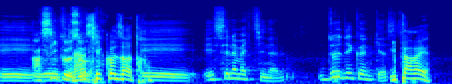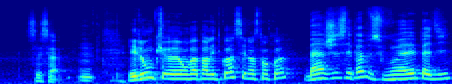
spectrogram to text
Et, Ainsi qu'aux autres. Qu'aux autres. Et, et c'est la matinale. De Déconcast. Il paraît. C'est ça. Mm. Et donc, euh, on va parler de quoi? C'est l'instant quoi? Ben je sais pas parce que vous m'avez pas dit.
